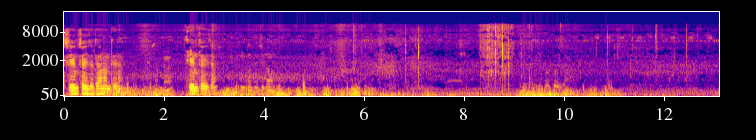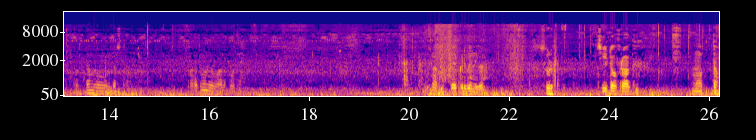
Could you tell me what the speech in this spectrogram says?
సేమ్ సైజా దాని అంతేనా సేమ్ సైజా? ఇంకొంచెం కష్టం. పడకముందు ఇవ్వాలి పోతే చూసినా కుక్క ఎక్కడికి పోయింది చూడు. చీటో ఫ్రాగ్. మొత్తం.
